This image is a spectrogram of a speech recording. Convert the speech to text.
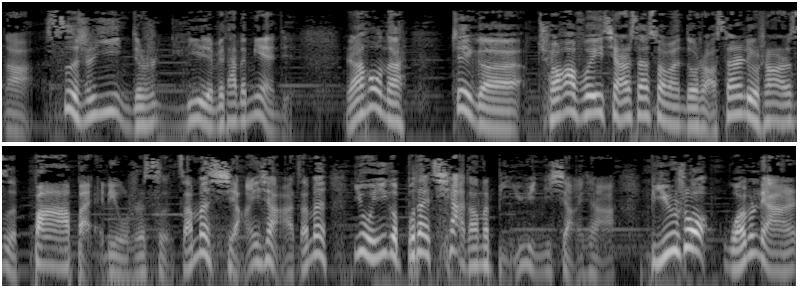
啊，四十一你就是理解为它的面积。然后呢？这个全画幅 A7R3 算完多少？三十六乘二十四，八百六十四。咱们想一下啊，咱们用一个不太恰当的比喻，你想一下啊，比如说我们俩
